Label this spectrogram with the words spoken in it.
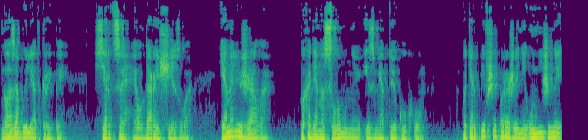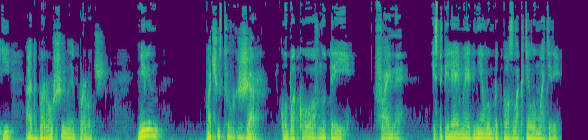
Глаза были открыты. Сердце Элдара исчезло, и она лежала, походя на сломанную измятую куклу. Потерпевшая поражение, униженная и отброшенная прочь. Мирин почувствовал жар глубоко внутри. Файна, испепеляемая гневом, подползла к телу матери.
